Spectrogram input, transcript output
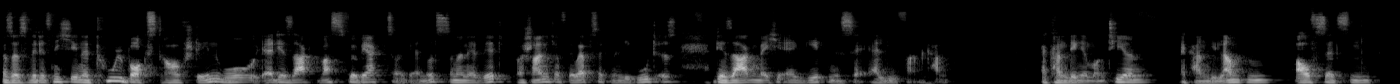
Also es wird jetzt nicht hier eine Toolbox draufstehen, wo er dir sagt, was für Werkzeuge er nutzt, sondern er wird wahrscheinlich auf der Website, wenn die gut ist, dir sagen, welche Ergebnisse er liefern kann. Er kann Dinge montieren, er kann die Lampen aufsetzen,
